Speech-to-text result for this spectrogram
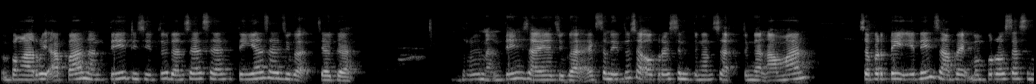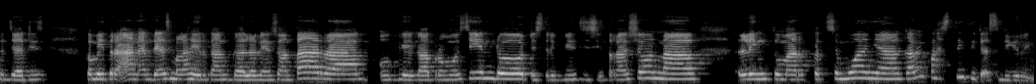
mempengaruhi apa nanti di situ dan saya safety-nya saya juga jaga. Terus nanti saya juga action itu saya operation dengan dengan aman seperti ini sampai memproses menjadi kemitraan MDS melahirkan Galeri Nusantara, OGK Promosindo, distribusi internasional, link to market semuanya, kami pasti tidak sendiri.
